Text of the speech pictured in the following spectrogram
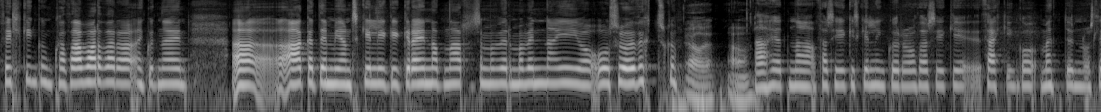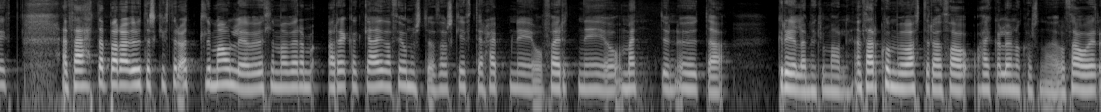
fylkingum hvað það varðar að einhvern veginn að akademían skilji ekki greinarnar sem við erum að vinna í og, og svo öfugt sko. Já, já. að hérna, það sé ekki skilningur og það sé ekki þekking og mentun og slikt en þetta bara auðvitað skiptir öllu máli. Ef við ætlum að vera að reyka gæða þjónustu þá skiptir hæfni og færni og mentun auðvitað gríðilega miklu máli. En þar komum við aftur að þá hækka launakostnaður og þá er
